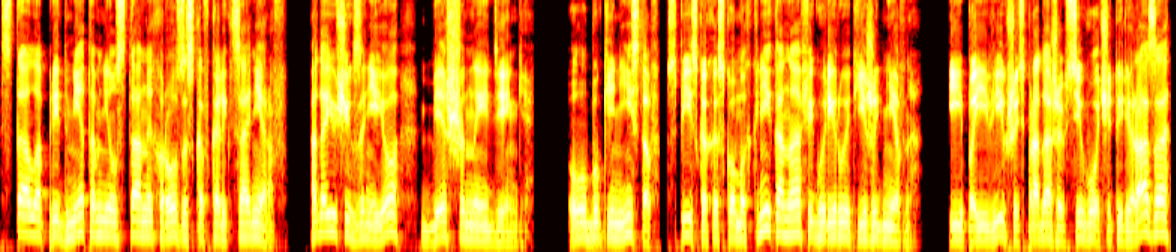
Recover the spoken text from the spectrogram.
стала предметом неустанных розысков коллекционеров, отдающих за нее бешеные деньги. У букинистов в списках искомых книг она фигурирует ежедневно. И, появившись в продаже всего четыре раза,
